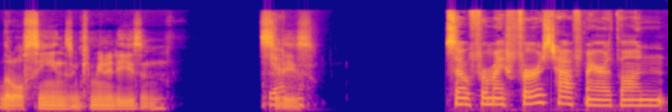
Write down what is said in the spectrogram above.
little scenes and communities and Yeah. cities So for my first half marathon,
